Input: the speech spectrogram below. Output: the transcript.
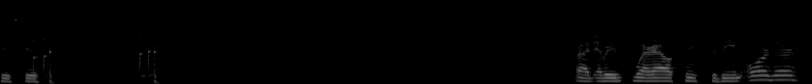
these two. Alright, everywhere else seems to be in order.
